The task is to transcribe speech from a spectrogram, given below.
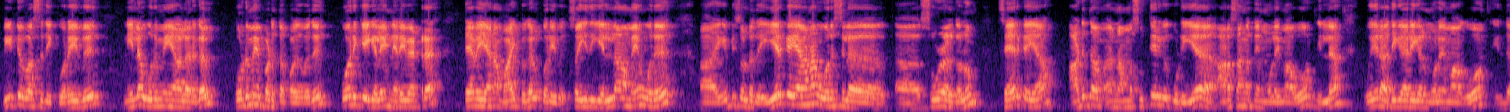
வீட்டு வசதி குறைவு நில உரிமையாளர்கள் கொடுமைப்படுத்தப்படுவது கோரிக்கைகளை நிறைவேற்ற தேவையான வாய்ப்புகள் குறைவு. ஸோ இது எல்லாமே ஒரு எப்படி சொல்றது? இயற்கையான ஒரு சில சூழல்களும் செயற்கையா அடுத்த நம்ம சுத்தி இருக்கக்கூடிய அரசாங்கத்தின் மூலயமாவோ இல்ல உயர் அதிகாரிகள் மூலயமாகவோ இந்த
